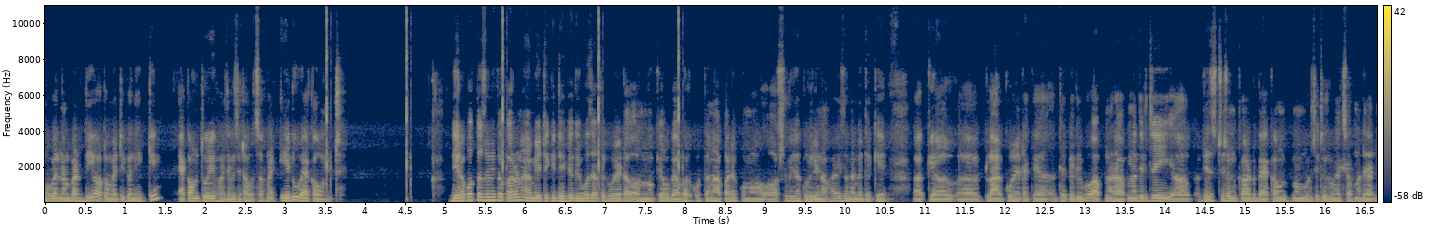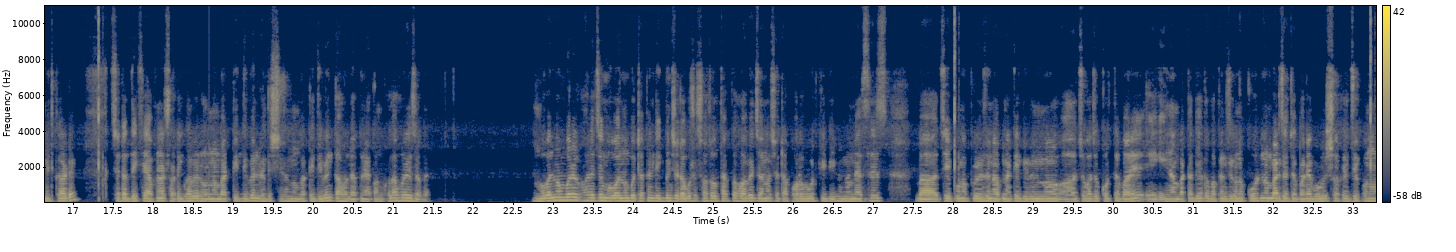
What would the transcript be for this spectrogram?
মোবাইল নাম্বার দিয়ে অটোমেটিক্যালি একটি অ্যাকাউন্ট তৈরি হয়ে যাবে, যেটা হচ্ছে আপনার এডু অ্যাকাউন্ট নিরাপত্তাজনিত কারণে আমি এটাকে ঢেকে দিব যাতে করে এটা অন্য কেউ ব্যবহার করতে না পারে, কোনো অসুবিধা তৈরি না হয়। এই জন্য আমি এটাকে ব্লার করে এটাকে ঢেকে দিব। আপনারা, আপনাদের যেই রেজিস্ট্রেশন কার্ড বা অ্যাকাউন্ট নম্বর যেটি রয়েছে আপনাদের অ্যাডমিট কার্ডে সেটা দেখে আপনারা সঠিকভাবে রোল নাম্বারটি দিবেন রেজিস্ট্রেশন নাম্বারটি দিবেন, তাহলে আপনার অ্যাকাউন্ট খোলা হয়ে যাবে। মোবাইল নম্বরের ঘরে যে মোবাইল নম্বরটা আপনি লিখবেন, সেটা অবশ্যই সচল থাকতে হবে যেন সেটা পরবর্তী বিভিন্ন মেসেজ বা যে কোনো প্রয়োজনে আপনাকে বিভিন্ন যোগাযোগ করতে পারে। এই নাম্বারটা দিয়ে অথবা আপনার যে কোনো কোড নাম্বার যেতে পারে, ভবিষ্যতে যে কোনো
